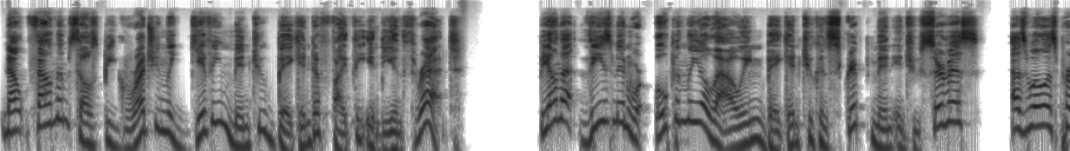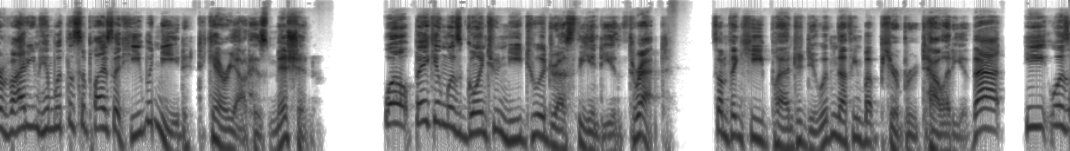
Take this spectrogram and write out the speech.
now found themselves begrudgingly giving men to Bacon to fight the Indian threat. Beyond that, these men were openly allowing Bacon to conscript men into service, as well as providing him with the supplies that he would need to carry out his mission. Well, Bacon was going to need to address the Indian threat, something he planned to do with nothing but pure brutality at that. He was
